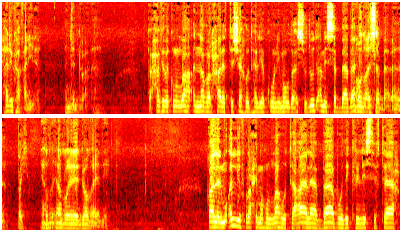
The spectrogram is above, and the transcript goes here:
يحركها قليلا. عند الدعاء. حفظكم الله النظر حال التشهد. هل يكون لموضع السجود أم السبابة؟ موضع السبابة نعم. طيب. ينظر إلى موضع يديه. قال المؤلف رحمه الله تعالى باب ذكر الاستفتاح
